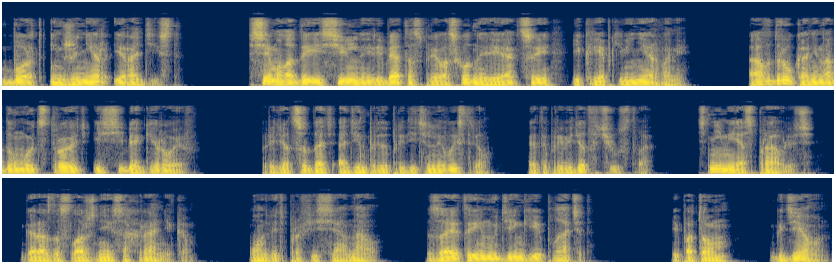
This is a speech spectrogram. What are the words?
борт-инженер и радист. Все молодые, сильные ребята с превосходной реакцией и крепкими нервами. А вдруг они надумают строить из себя героев? Придется дать один предупредительный выстрел. Это приведет в чувство. С ними я справлюсь. Гораздо сложнее с охранником. Он ведь профессионал. За это ему деньги и платят. И потом, где он?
